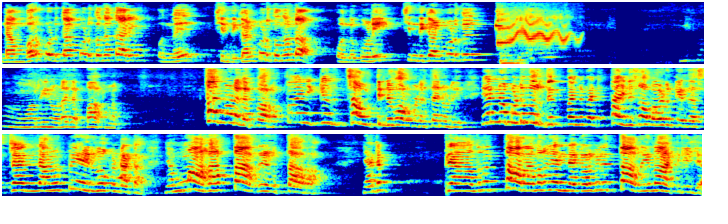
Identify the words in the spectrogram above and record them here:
നമ്പർ കൊടുക്കാൻ കൊടുക്കുന്ന കാര്യം ഒന്ന് ചിന്തിക്കാൻ കൊടുക്കുന്നുണ്ടോ? ഒന്നുകൂടി ചിന്തിക്കാൻ കൊടുക്ക്. പറഞ്ഞു തന്നോടല്ലേ? പറഞ്ഞു എനിക്ക് ചവിട്ടിന്റെ കുറവുണ്ട് തന്നോട്. എന്നെ കൊണ്ട് വെറുതെ എന്നെ പറ്റി തനി സ്വഭാവം എടുക്കരുത്. സ്റ്റെല്ലാന്ന് പേര് നോക്കണ്ടാട്ടാ ഞാൻ മഹാ തറയാണ് തറ. ഞാൻ പ്രാന്തന തറ എന്ന് പറഞ്ഞാൽ എന്നെക്കാൾ വലിയ തറ നാട്ടിലില്ല.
